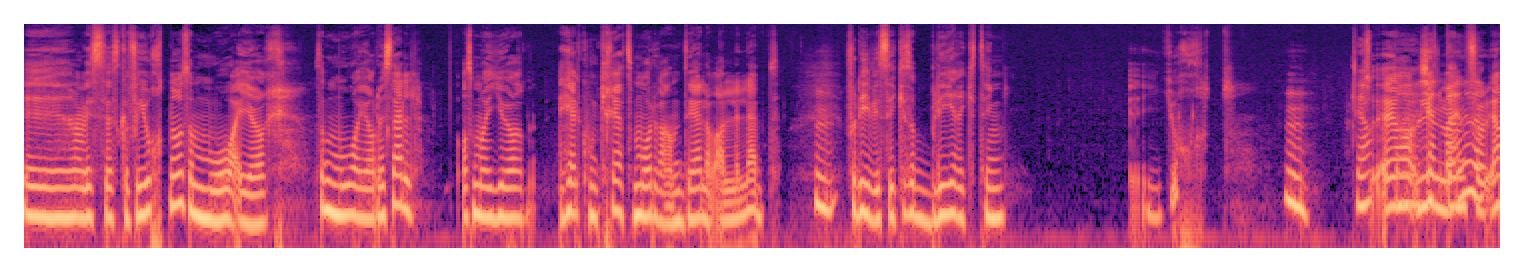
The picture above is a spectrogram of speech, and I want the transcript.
eh, Hvis jeg skal få gjort noe, så må jeg gjøre Så må jeg gjøre det selv. Og så må jeg gjøre Helt konkret så må det være en del av alle ledd. Mm. Fordi hvis ikke så blir ikke ting eh, gjort. Mm. Ja, Så jeg har litt meg den Ja.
